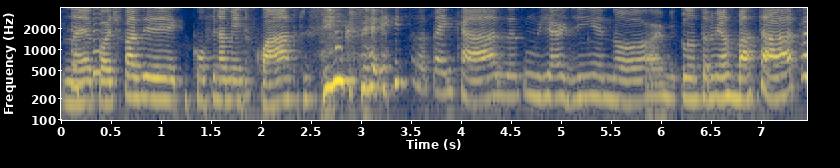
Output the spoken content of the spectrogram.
né? Pode fazer confinamento 4, 5, 6, ela tá em casa, um jardim enorme, plantando minhas batatas.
